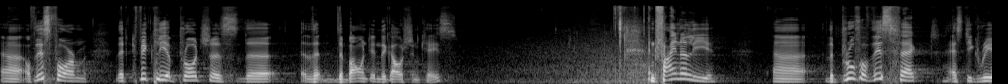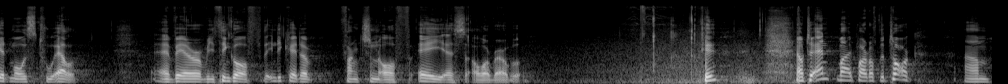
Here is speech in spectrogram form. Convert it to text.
uh, of this form that quickly approaches the, the, the, bound in the Gaussian case. And finally, uh, the proof of this fact has degree at most 2L uh, where we think of the indicator function of a as our variable. Okay. Now to end my part of the talk, um,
